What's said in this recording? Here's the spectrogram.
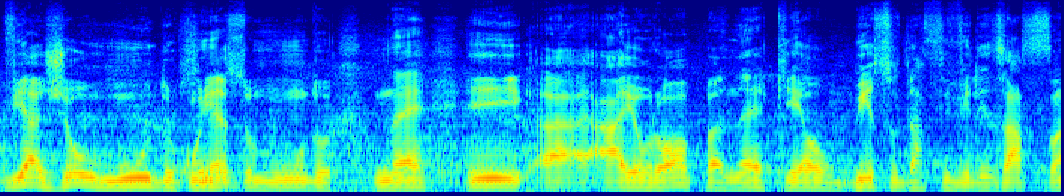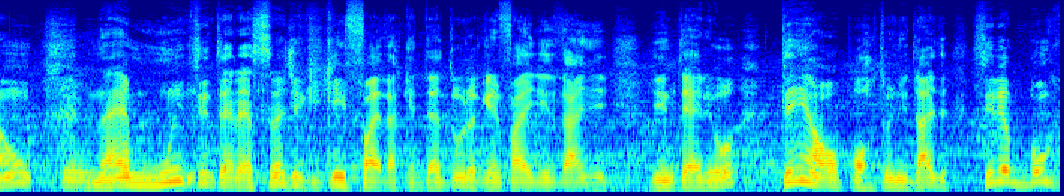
viajou o mundo, conhece Sim. o mundo, né? E a, a, Europa, né, que é o berço da civilização, Sim. né? É muito interessante que quem faz arquitetura, quem faz design de interior, tenha a oportunidade. Seria bom que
